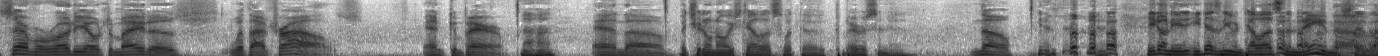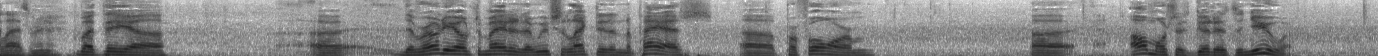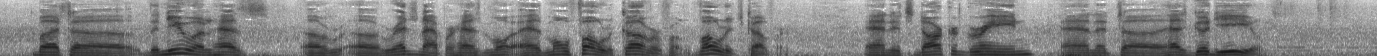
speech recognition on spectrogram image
several rodeo tomatoes with our trials and compare them. Uh huh. And uh, But you don't always tell us what the comparison is. no, He don't. He doesn't even tell us the names till the last minute. but the uh, uh, the rodeo tomatoes that we've selected in the past uh, perform uh, almost as good as the new one. But uh, the new one has uh, uh, red snapper has more has more foliage cover foliage cover, and it's darker green and it uh, has good yield.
